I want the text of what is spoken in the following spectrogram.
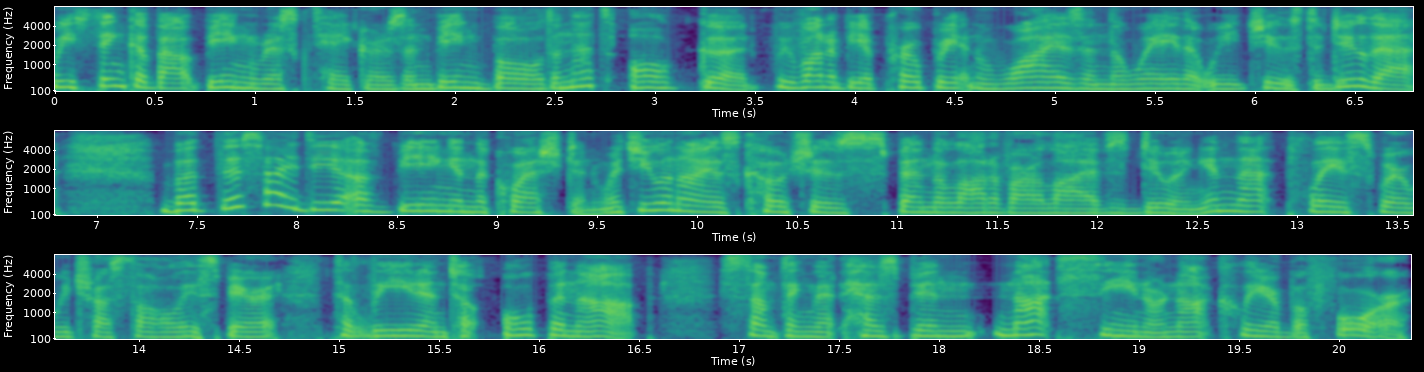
we think about being risk takers and being bold, and that's all good. We want to be appropriate and wise in the way that we choose to do that. But this idea of being in the question, which you and I as coaches spend a lot of our lives doing, in that place where we trust the Holy Spirit to lead and to open up something that has been not seen or not clear before.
